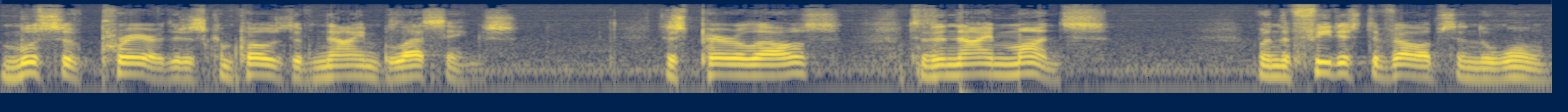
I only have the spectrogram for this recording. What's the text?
Musaf prayer that is composed of nine blessings. This parallels to the nine months when the fetus develops in the womb.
